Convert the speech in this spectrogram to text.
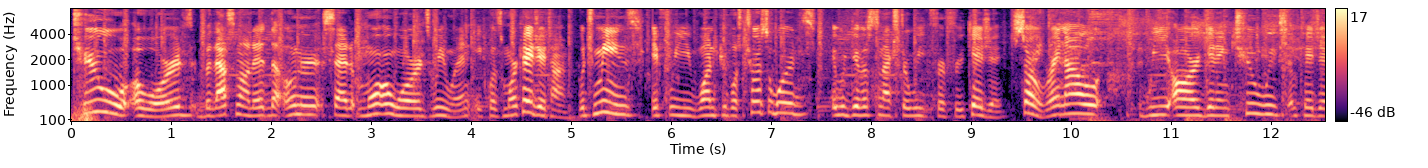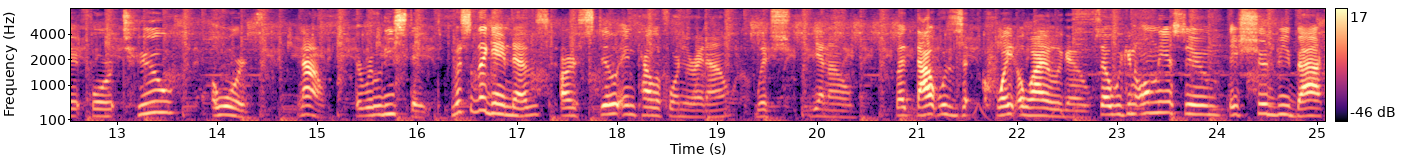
two awards, but that's not it. The owner said more awards we win equals more KJ time, which means if we won People's Choice Awards, it would give us an extra week for free KJ. So right now, we are getting two weeks of KJ for two awards. Now, the release date. Most of the game devs are still in California right now, which, you know, but that was quite a while ago. So we can only assume they should be back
